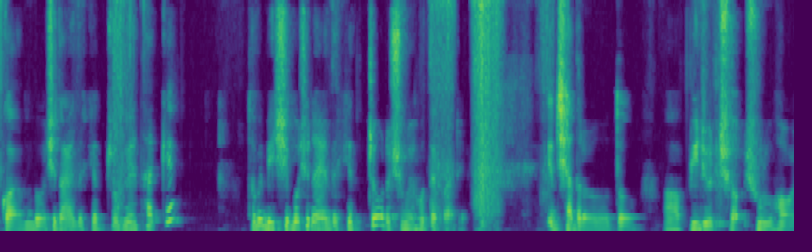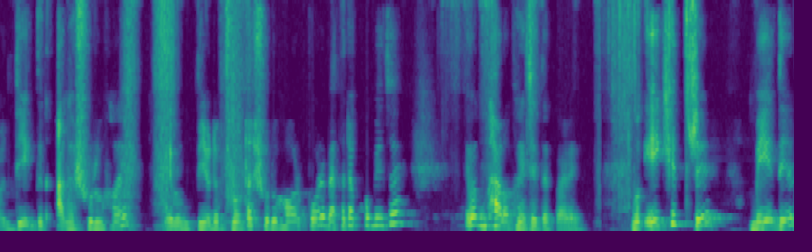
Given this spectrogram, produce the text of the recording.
কম বয়সী নারীদের ক্ষেত্রে হয়ে থাকে, তবে বেশি বয়সী নারীদের ক্ষেত্রেও অনেক সময় হতে পারে। এটি সাধারণত পিরিয়ড শুরু হওয়ার দিয়ে একদিন আগে শুরু হয় এবং পিরিয়ডের ফ্লোটা শুরু হওয়ার পরে ব্যথাটা কমে যায় এবং ভালো হয়ে যেতে পারে। এবং এই ক্ষেত্রে মেয়েদের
